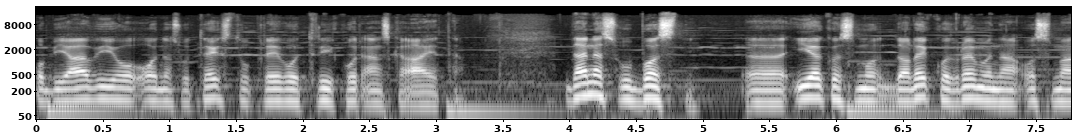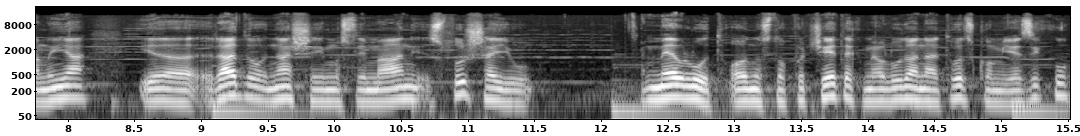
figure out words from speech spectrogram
objavio, odnosno u tekstu prevod tri kur'anska ajeta. Danas u Bosni, iako smo daleko od vremena Osmanlija, rado naši muslimani slušaju mevlud, odnosno početak mevluda na turskom jeziku,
